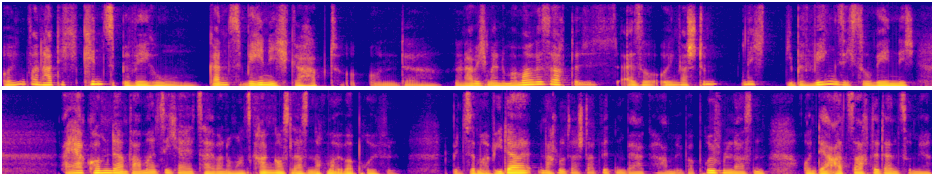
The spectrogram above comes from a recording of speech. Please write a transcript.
irgendwann hatte ich Kindsbewegungen, ganz wenig gehabt. Und äh, dann habe ich meine Mama gesagt, also irgendwas stimmt nicht, die bewegen sich so wenig. Ah ja, komm, dann war mal sicherheitshalber nochmal ins Krankenhaus lassen, nochmal überprüfen bin sie mal wieder nach Lutherstadt Wittenberg, haben überprüfen lassen. Und der Arzt sagte dann zu mir,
